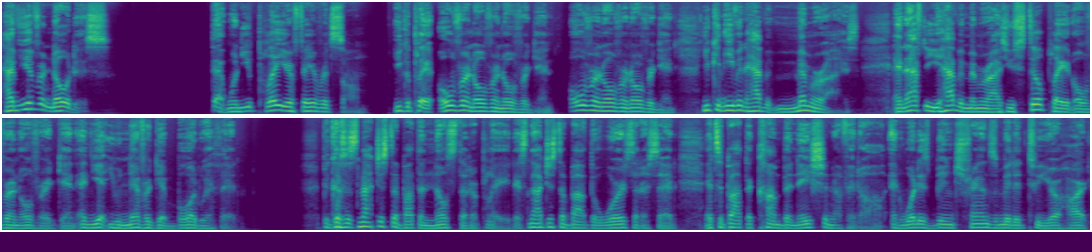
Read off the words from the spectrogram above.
Have you ever noticed that when you play your favorite song, you could play it over and over and over again, over and over and over again. You can even have it memorized. And after you have it memorized, you still play it over and over again, and yet you never get bored with it. Because it's not just about the notes that are played. It's not just about the words that are said. It's about the combination of it all and what is being transmitted to your heart,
